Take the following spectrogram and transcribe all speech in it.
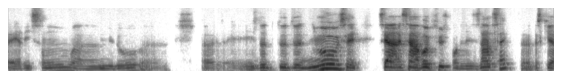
hérissons, mulots, euh, et d'autres animaux. C'est un, refuge pour des insectes euh, parce qu'il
